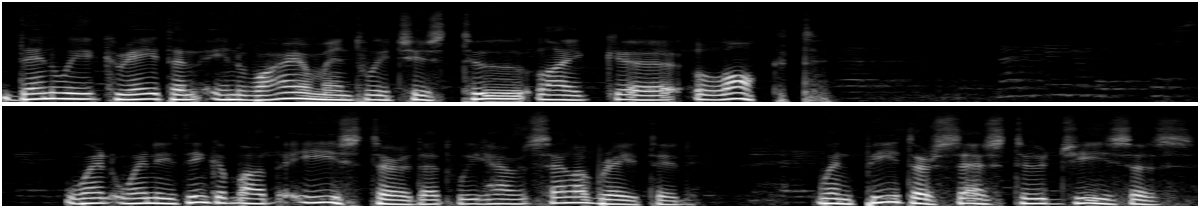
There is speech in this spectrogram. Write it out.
Then we create an environment which is too like uh, locked. When when you think about Easter that we have celebrated, when Peter says to Jesus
